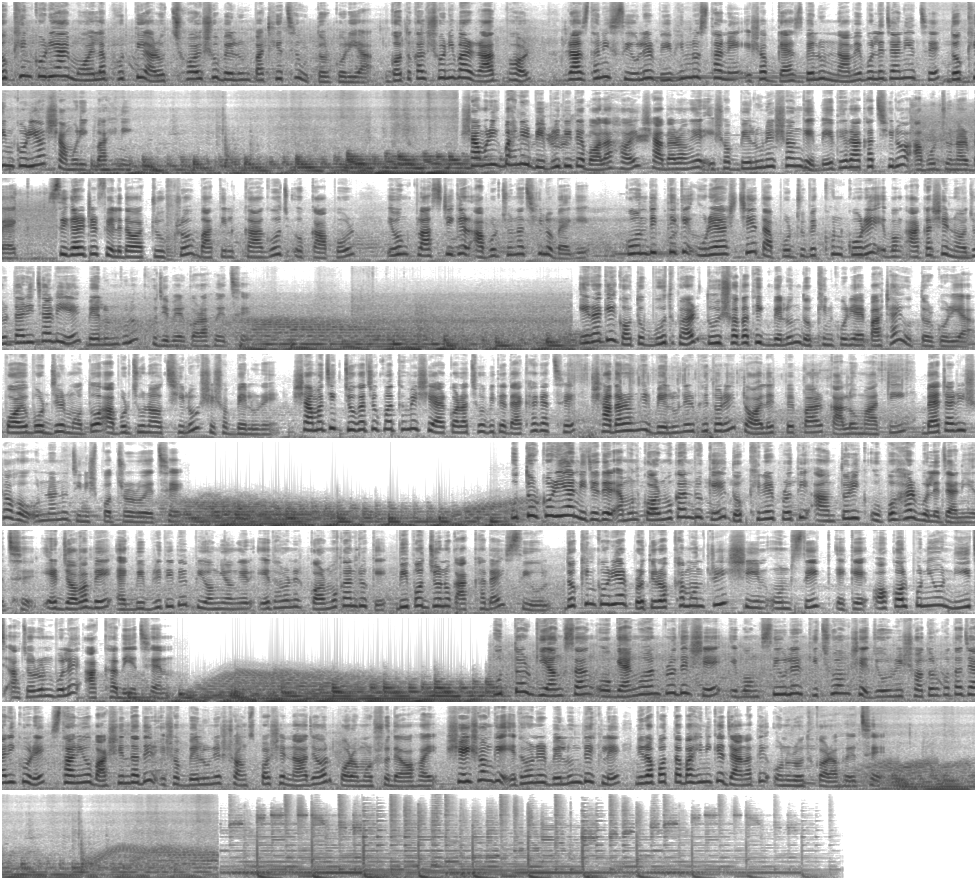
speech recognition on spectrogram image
দক্ষিণ কোরিয়ায় ময়লা ভর্তি আরও ছয়শো বেলুন পাঠিয়েছে উত্তর কোরিয়া। গতকাল শনিবার রাতভর রাজধানী সিউলের বিভিন্ন স্থানে এসব গ্যাস বেলুন নামে বলে জানিয়েছে দক্ষিণ কোরিয়ার সামরিক বাহিনী। সামরিক বাহিনীর বিবৃতিতে বলা হয়, সাদা রঙের এসব বেলুনের সঙ্গে বেঁধে রাখা ছিল আবর্জনার ব্যাগ। সিগারেটের ফেলে দেওয়া টুকরো, বাতিল কাগজ ও কাপড় এবং প্লাস্টিকের আবর্জনা ছিল ব্যাগে। কোন দিক থেকে উড়ে আসছে তা পর্যবেক্ষণ করে এবং আকাশে নজরদারি চালিয়ে বেলুনগুলো খুঁজে বের করা হয়েছে। এর আগে গত বুধবার দুই শতাধিক বেলুন দক্ষিণ কোরিয়ায় পাঠায় উত্তর কোরিয়া। পয়বর্জ্যের মতো আবর্জনাও ছিল সেসব বেলুনে। সামাজিক যোগাযোগ মাধ্যমে শেয়ার করা ছবিতে দেখা গেছে, সাদা রঙের বেলুনের ভেতরে টয়লেট পেপার, কালো মাটি, ব্যাটারি সহ অন্যান্য জিনিসপত্র রয়েছে। উত্তর কোরিয়া নিজেদের এমন কর্মকাণ্ডকে দক্ষিণের প্রতি আন্তরিক উপহার বলে জানিয়েছে। এর জবাবে এক বিবৃতিতে পিয়ংইয়ংয়ের এ ধরনের কর্মকাণ্ডকে বিপজ্জনক আখ্যা দেয় সিউল। দক্ষিণ কোরিয়ার প্রতিরক্ষা মন্ত্রী শিন উন সিক একে অকল্পনীয় নিজ আচরণ বলে আখ্যা দিয়েছেন। উত্তর গিয়াংসাং ও গ্যাংওয়ান প্রদেশে এবং সিউলের কিছু অংশে জরুরি সতর্কতা জারি করে স্থানীয় বাসিন্দাদের এসব বেলুনের সংস্পর্শে না যাওয়ার পরামর্শ দেওয়া হয়। সেই সঙ্গে এ ধরনের বেলুন দেখলে নিরাপত্তা বাহিনীকে জানাতে অনুরোধ করা হয়েছে।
